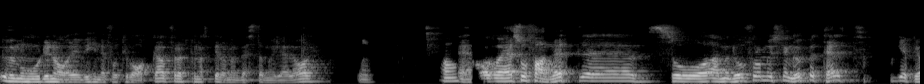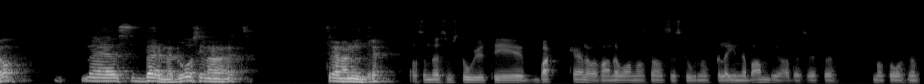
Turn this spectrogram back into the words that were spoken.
hur många ordinarie vi hinner få tillbaka för att kunna spela med bästa möjliga lag. Mm. Ja. Eh, och är så fallet eh, så ja, men då får de ju slänga upp ett tält på GPA med värmeblås i hörnet. Träna mindre. Och sen det som stod ute i Backa eller vad fan det var någonstans. Det stod och spelade innebandy och hade sig för något år sedan.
